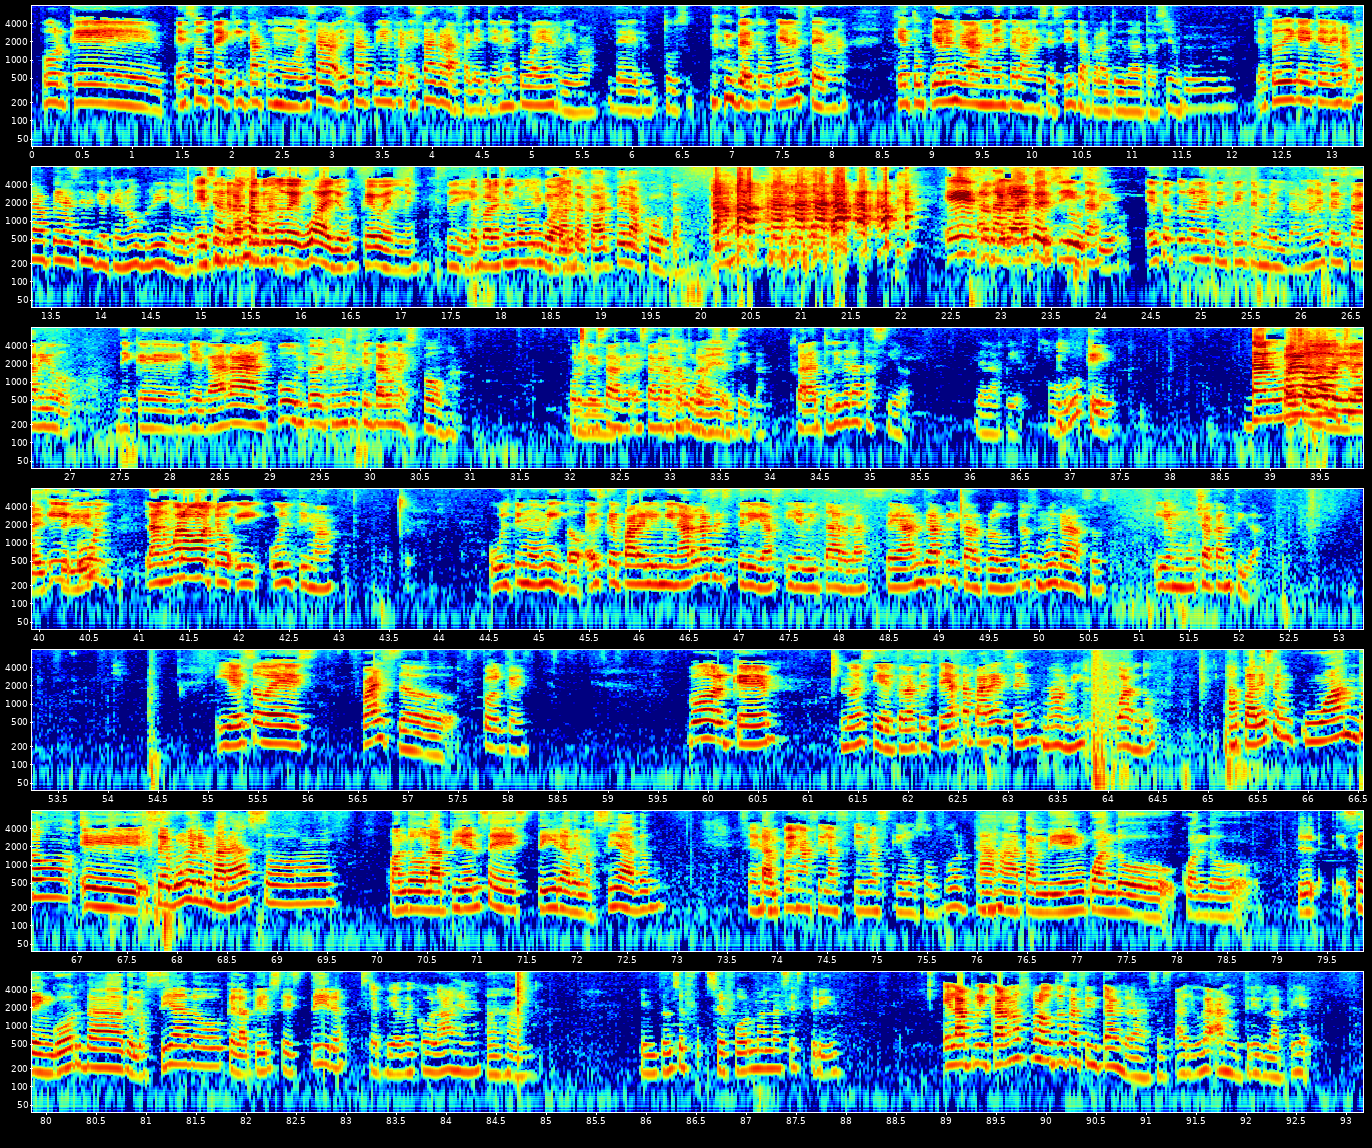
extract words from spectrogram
Porque eso te quita como esa, esa piel, esa grasa que tienes tú ahí arriba de tu, de tu piel externa, que tu piel realmente la necesita para tu hidratación. Mm. Eso de que, que dejarte la piel así, de que, que no brilla. Que tú Esa esponja como de guayo que venden, Sí. que parecen como un que para guayo. sacarte la cota. Eso tú lo necesitas. Eso tú lo necesitas en verdad. No es necesario de que llegar al punto de tú necesitar una esponja. Porque esa, esa grasa Ah, tú la bueno. necesitas. Para tu hidratación de la piel. Ok. La número Pásala de 8 la y la número 8 y última último mito es que para eliminar las estrías y evitarlas se han de aplicar productos muy grasos y en mucha cantidad. Y eso es falso, ¿Por qué? porque no es cierto, las estrías aparecen, mami, ¿cuándo? Aparecen cuando, eh, según el embarazo, cuando la piel se estira demasiado. Se rompen así las fibras que lo soportan. Ajá, también cuando, cuando se engorda demasiado, que la piel se estira. Se pierde colágeno. Ajá. Entonces se forman las estrías. El aplicar unos productos así tan grasos ayuda a nutrir la piel.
